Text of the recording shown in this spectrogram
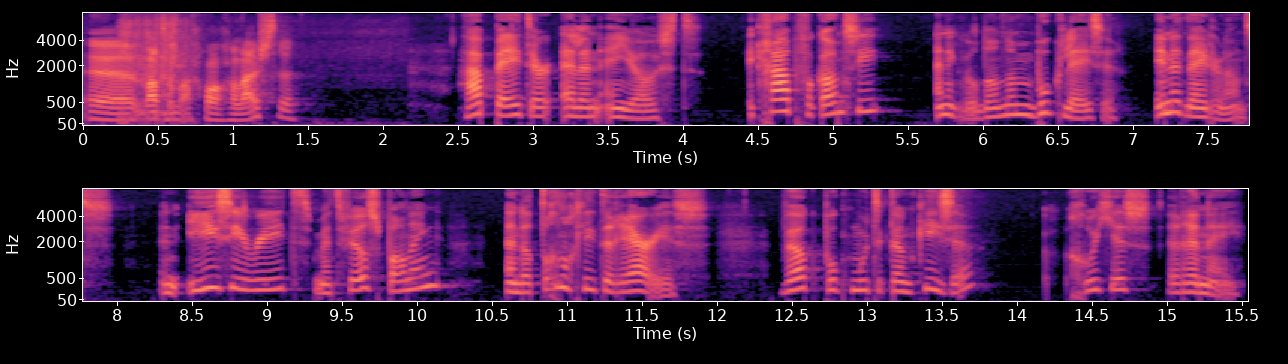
Eh, laten we maar gewoon gaan luisteren. Ha Peter, Ellen en Joost. Ik ga op vakantie en ik wil dan een boek lezen. In het Nederlands. Een easy read met veel spanning en dat toch nog literair is. Welk boek moet ik dan kiezen? Groetjes, René.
